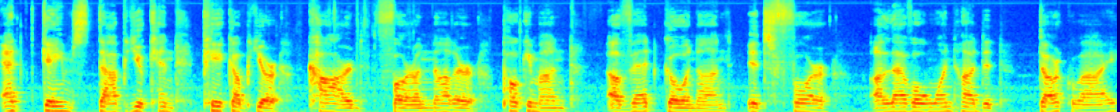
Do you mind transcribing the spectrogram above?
at GameStop you can pick up your card for another Pokemon event going on. It's for a level 100 Darkrai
